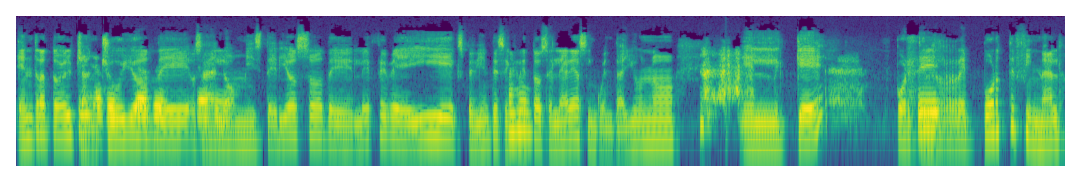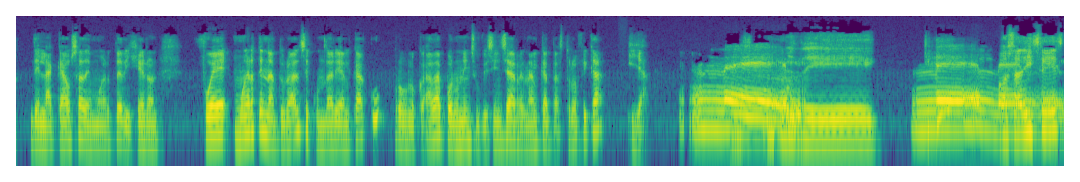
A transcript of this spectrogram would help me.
entra todo el chanchullo de, o sea, lo misterioso del FBI, expedientes secretos, el área 51, el qué, porque el reporte final de la causa de muerte dijeron fue muerte natural secundaria al CACU provocada por una insuficiencia renal catastrófica y ya. De... o sea, dices,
